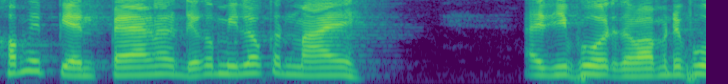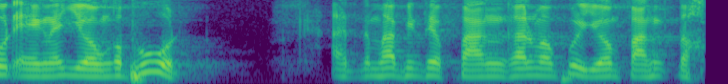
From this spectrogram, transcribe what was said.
เขาไม่เปลี่ยนแปลงแล้ว เดี๋ยวก็มีลบกันใหม่ไอ้ที่พูดแต่ว่าไม่ได้พูดเองนะโยมก็พูดอาตมาเพียงแต่ฟังเขามาพูดโยมฟังต่อ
